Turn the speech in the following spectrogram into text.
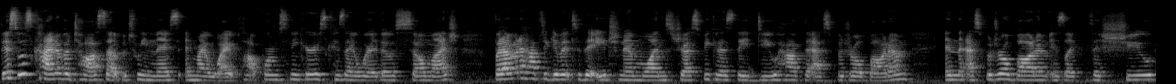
This was kind of a toss up between this and my white platform sneakers because I wear those so much. But I'm to have to give it to the H&M ones just because they do have the espadrille bottom and the espadrille bottom is like the shoe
